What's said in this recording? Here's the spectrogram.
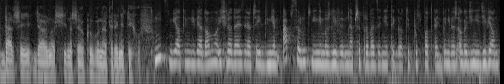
dalszej działalności naszego klubu na terenie Tychów. Nic mi o tym nie wiadomo i środa jest raczej dniem absolutnie niemożliwym na przeprowadzenie tego typu spotkań, ponieważ o godzinie 9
